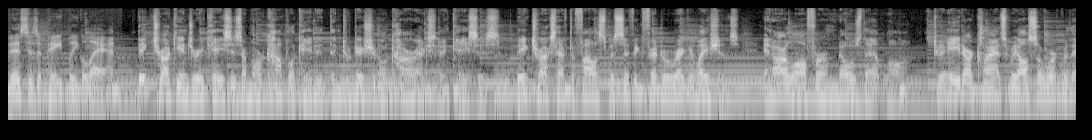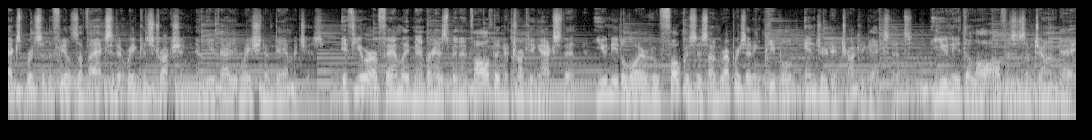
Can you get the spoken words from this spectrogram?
This is a paid legal ad. Big truck injury cases are more complicated than traditional car accident cases. Big trucks have to follow specific federal regulations, and our law firm knows that law. To aid our clients, we also work with experts in the fields of accident reconstruction and the evaluation of damages. If you or a family member has been involved in a trucking accident, you need a lawyer who focuses on representing people injured in trucking accidents. You need the law offices of John Day,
